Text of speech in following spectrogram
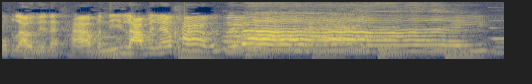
พวกเราด้วยนะคะ วันนี้ลาไปแล้วค่ะ บ๊ายบ๊ายบาบาย ย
